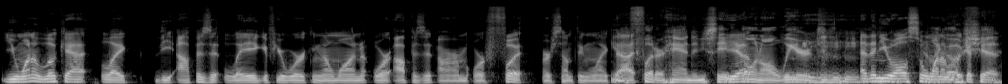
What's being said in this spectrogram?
You want to look at like the opposite leg if you're working on one, or opposite arm, or foot, or something like you know, that. foot or hand, and you see it Yep. going all weird. And then you also want to like, oh, look at shit.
